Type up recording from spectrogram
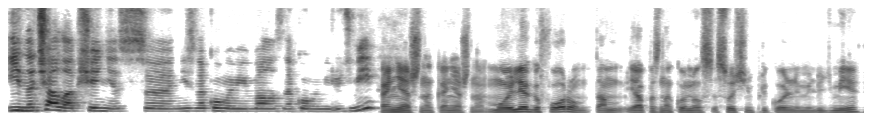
и начало общения с незнакомыми и малознакомыми людьми? Конечно, конечно. Мой Лего форум, там я познакомился с очень прикольными людьми.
